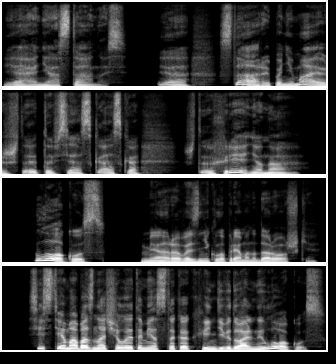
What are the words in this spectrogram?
Я не останусь. Я старый, понимаешь, что это вся сказка, что хрень она». «Локус», Мяра возникла прямо на дорожке. Система обозначила это место как индивидуальный локус,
